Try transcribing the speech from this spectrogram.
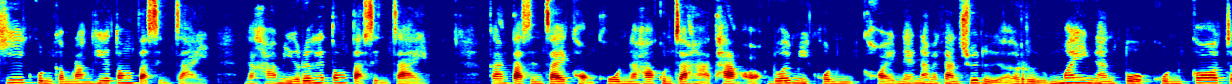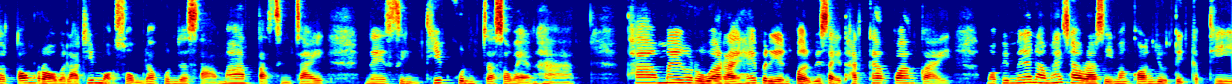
ที่คุณกำลังที่จะต้องตัดสินใจนะคะ มีเรื่องให้ต้องตัดสินใจ การตัดสินใจของคุณนะคะ คุณจะหาทางออกด้วยมีคนคอยแนะนำให้การช่วยเหลือ หรือไม่งั้นตัวคุณก็จะต้องรอเวลาที่เหมาะสม แล้วคุณจะสามารถตัดสินใจในสิ่งที่คุณจะแสวงหา ถ้าไม่รู้อะไรให้ไปเรียนเปิดวิสัยทัศน์กว้างไกลหมอพิมพ์ไม่แนะนำให้ชาวราศีมังกรอยู่ติดกับที่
